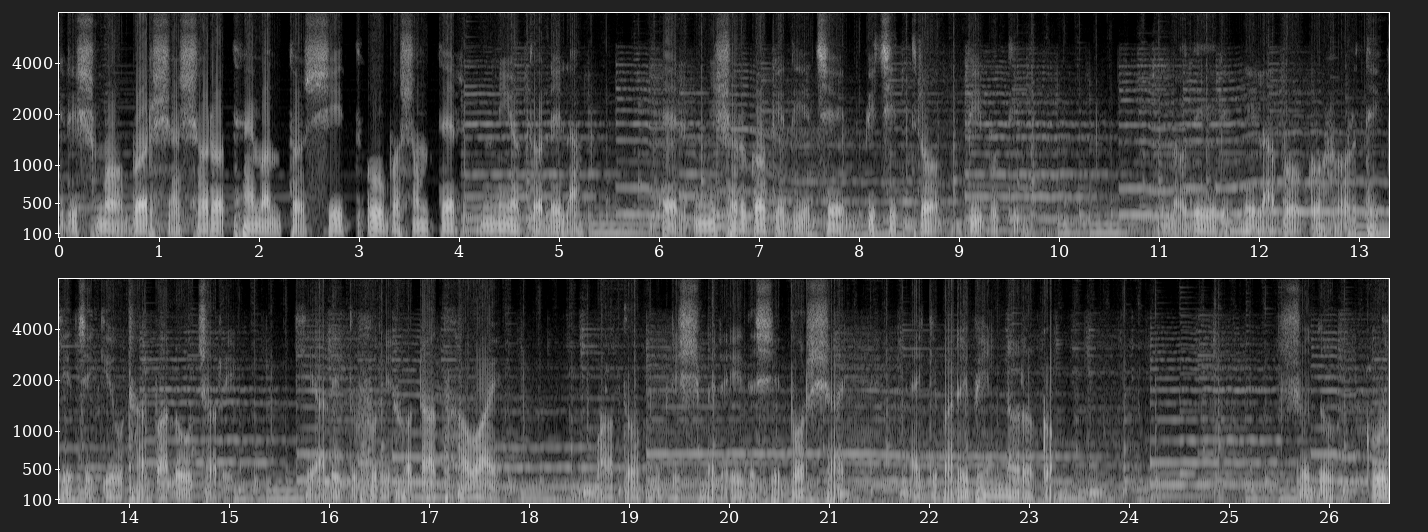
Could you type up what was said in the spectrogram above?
গ্রীষ্ম, বর্ষা, শরৎ, হেমন্ত, শীত ও বসন্তের নিয়ত লীলা। এর নিসর্গকে দিয়েছে বিচিত্র বিভূতি। নদীর নীলাভ গহর থেকে জেগে ওঠা বালু চরে খেয়ালি দুপুরে হঠাৎ হাওয়ায়। মাতক গ্রীষ্মের এই দেশে বর্ষায় একেবারে ভিন্ন রকম। শুধু কুল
